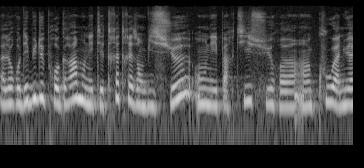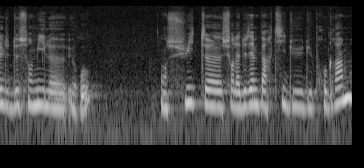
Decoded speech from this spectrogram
Alors, au début du programme, on était très très ambitieux. On est parti sur euh, un coût annuel de 200 000 euros. Ensuite, euh, sur la deuxième partie du, du, programme,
